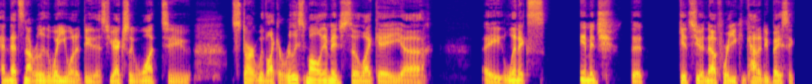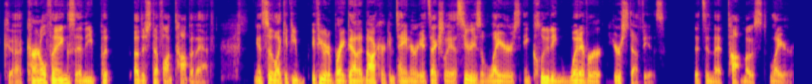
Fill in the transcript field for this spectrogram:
And that's not really the way you want to do this. You actually want to start with like a really small image. So, like a, uh, a Linux image that gets you enough where you can kind of do basic uh, kernel things and you put other stuff on top of that. And so like if you if you were to break down a Docker container, it's actually a series of layers including whatever your stuff is that's in that topmost layer.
